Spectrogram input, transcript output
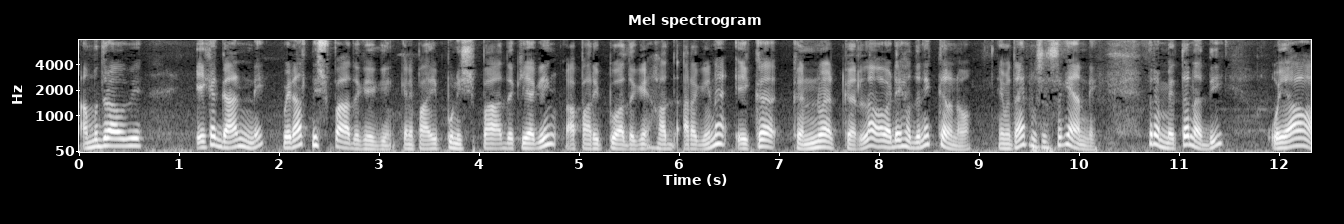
අමුද්‍රව්‍ය ඒක ගන්නේ වෙනත් නිෂ්පාදකයකින්. කෙන පරිප්පු නිෂ්පාදකයගෙන් පරිප්පු අදගෙන හද අරගෙන ඒක කන්වර්ට් කරලා වැඩේ හදනෙක් කරනවා. එමතයි ප්‍රසෙස්සක යන්නේ. තර මෙතනදී ඔයා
